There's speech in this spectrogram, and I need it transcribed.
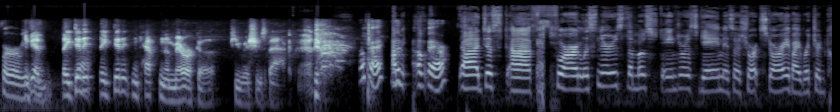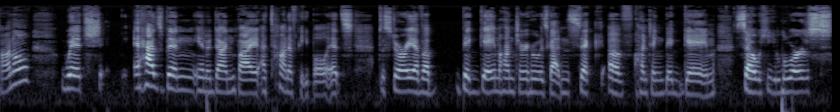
for a reason. Again, they did Yeah. it. They did it in Captain America a few issues back. okay, I mean, uh, fair. Uh, just uh, for our listeners, The Most Dangerous Game is a short story by Richard Connell, which has been, you know, done by a ton of people. It's the story of a big game hunter who has gotten sick of hunting big game. So he lures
